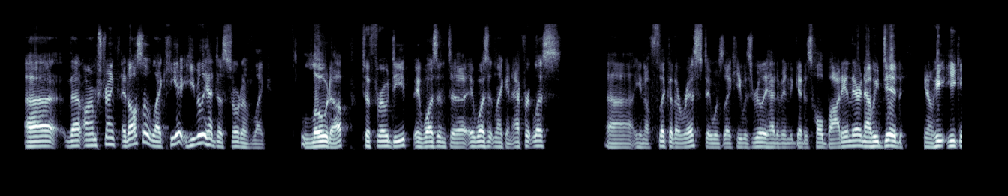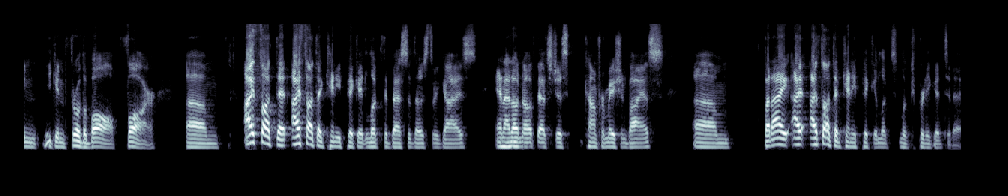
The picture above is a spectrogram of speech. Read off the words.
uh, that arm strength. And also, like, he he really had to sort of like load up to throw deep. It wasn't uh, it wasn't like an effortless, uh, you know, flick of the wrist. It was like he was really having to get his whole body in there. Now he did, you know, he he can he can throw the ball far. Um, I thought that I thought that Kenny Pickett looked the best of those three guys, and I don't know if that's just confirmation bias. Um, but I, I I thought that Kenny Pickett looked looked pretty good today.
